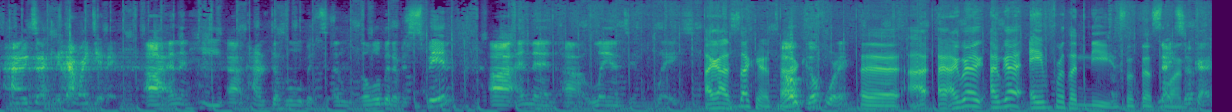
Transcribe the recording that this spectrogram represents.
How exactly how I did it. Uh, and then he uh, kind of does a little bit a, a little bit of a spin, uh, and then uh, lands in place. I got a second attack. Oh, attack. go for it. Uh, I, I'm gonna I'm gonna aim for the knees with this Nice, one. okay.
